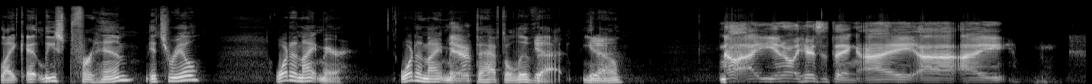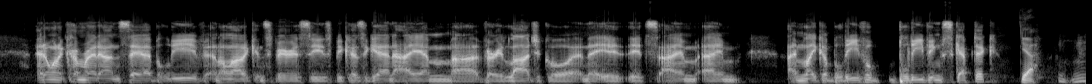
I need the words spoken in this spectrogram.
like at least for him, it's real. What a nightmare! What a nightmare Yeah. to have to live Yeah. that. You Yeah. know? No, I. You know, here's the thing. I. Uh, I. I don't want to come right out and say I believe in a lot of conspiracies because again, I am uh, very logical and it, it's I'm I'm I'm like a believe believing skeptic. Yeah. Mm-hmm.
